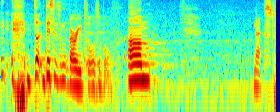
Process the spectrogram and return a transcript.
it, this isn't very plausible. Um, next.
